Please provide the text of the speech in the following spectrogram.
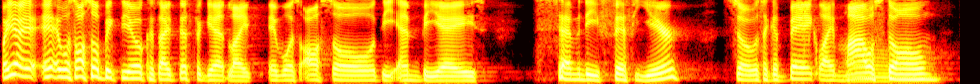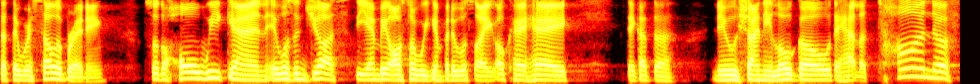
but yeah, it, it was also a big deal because I did forget, like, it was also the NBA's 75th year. So it was like a big, like, milestone that they were celebrating. So the whole weekend, it wasn't just the NBA All Star weekend, but it was like, okay, hey, they got the new shiny logo. They had a ton of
